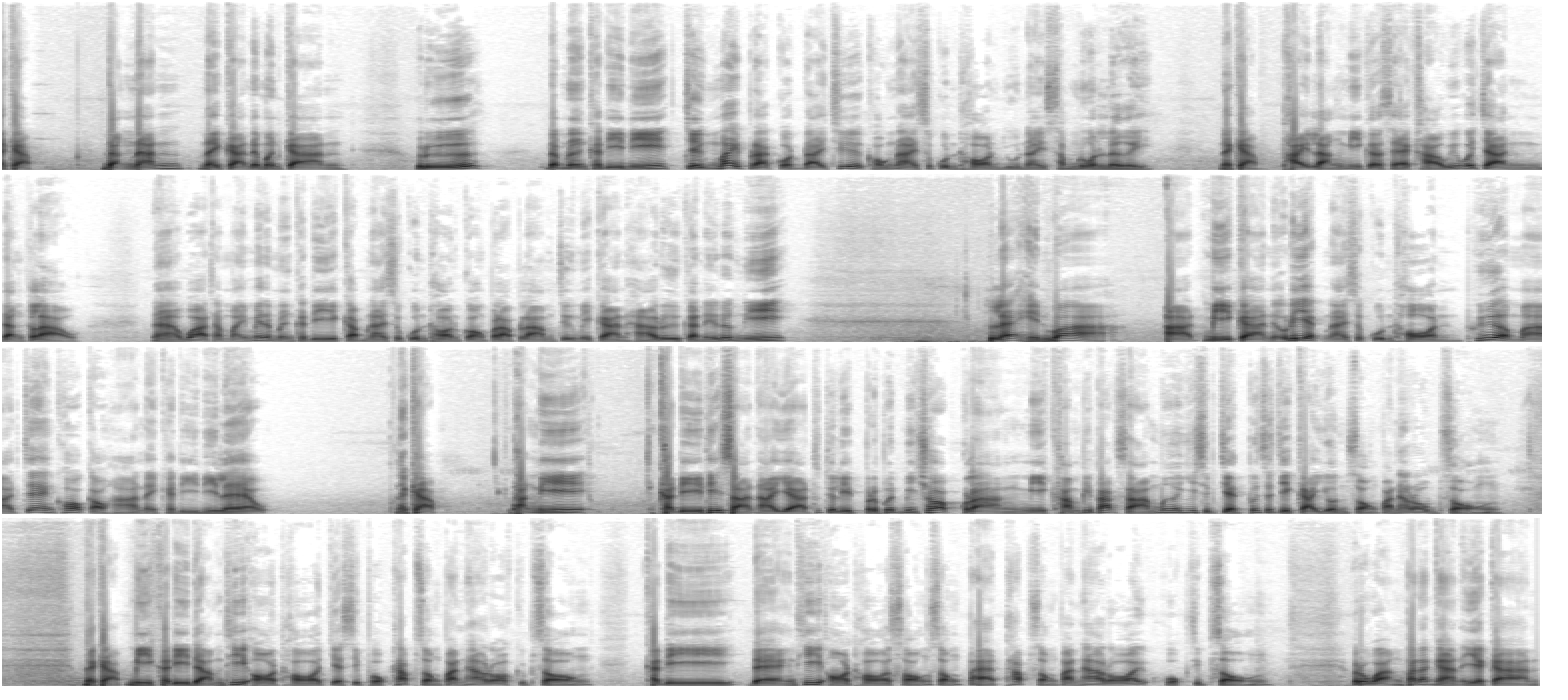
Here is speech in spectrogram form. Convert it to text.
นะครับดังนั้นในการดำเนินการ หรือดำเนินคดีนี้จึงไม่ปรากฏรายชื่อของนายสกุลทรอยู่ในสำนวนเลย นะครับภายหลังมีกระแสข่าววิวจารณ์ดังกล่าวนะว่าทำไมไม่ดำเนินคดีกับนายสกุลทรกองปราบปราม จึงมีการหารือกันในเรื่องนี้ และเห็นว่าอาจมีการเรียกนายสกุลทรเพื่อมาแจ้งข้อกล่าวหาในคดีนี้แล้วนะครับทั้งนี้คดีที่ศาลอาญาทุจริตประพฤติมิชอบกลาง มีคำพิพากษาเมื่อ 27 พฤศจิกายน 2562 นะครับมีคดีดำที่อท76ทับ2562 คดีแดงที่อท228ทับ2562 ระหว่างพนักงานอายการ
